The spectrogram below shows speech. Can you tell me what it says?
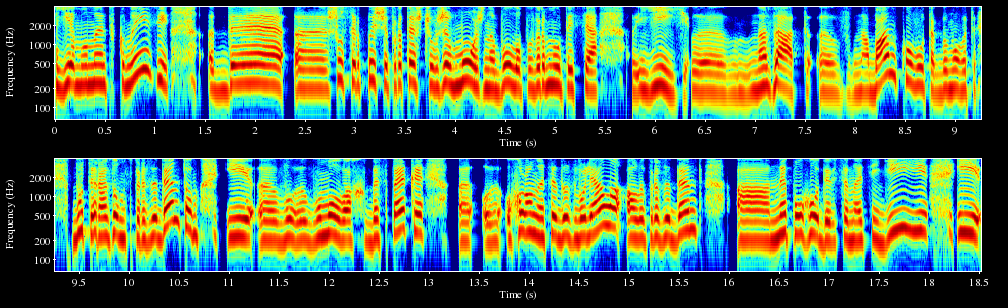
є момент в книзі, де Шустер пише про те, що вже можна було повернутися їй назад на банкову, так би мовити, бути разом з президентом, і в умовах безпеки охорона це дозволяла, але президент не погодився на ці дії, і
